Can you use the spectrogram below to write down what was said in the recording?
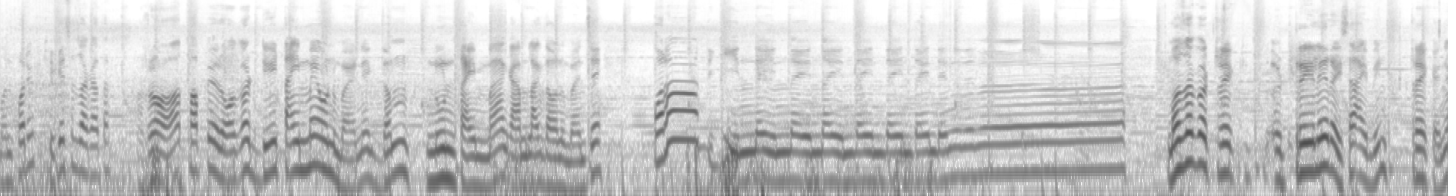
मन पऱ्यो ठिकै छ जग्गा त। र तपाईँहरू अगर डे टाइममै आउनुभयो भने एकदम नुन टाइममा घाम लाग्दा आउनुभयो भने चाहिँ परदेखि हिँड्दै हिँड्दै हिँड्दै हिँड्दै हिँड्दै हिँड्दै हिँड्दै हिँड्दै मजाको ट्रेक ट्रेलै रहेछ आई मिन ट्रेक होइन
